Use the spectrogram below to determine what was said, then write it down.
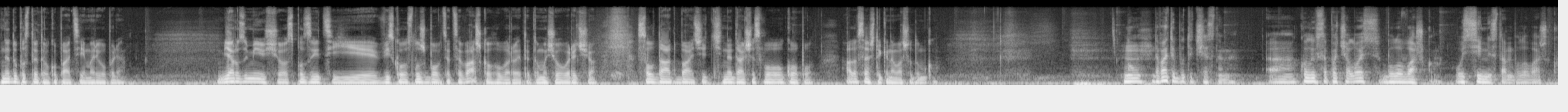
не допустити окупації Маріуполя? Я розумію, що з позиції військовослужбовця це важко говорити, тому що говорять, що солдат бачить не далі свого окопу. Але все ж таки, на вашу думку. Ну, давайте бути чесними. Коли все почалось, було важко. Усім містам було важко.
